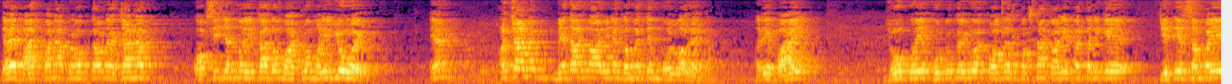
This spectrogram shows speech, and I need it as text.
ત્યારે ભાજપાના પ્રવક્તાઓને અચાનક ઓક્સિજનનો એકાદો બાટલો મળી ગયો હોય, એમ અચાનક મેદાનમાં આવીને ગમે તેમ બોલવા લાગ્યા. અરે ભાઈ, જો કોઈએ ખોટું કર્યું હોય, કોંગ્રેસ પક્ષના કાર્યકર તરીકે જે તે સમયે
